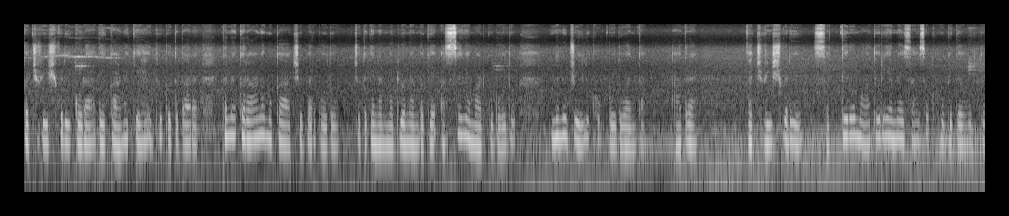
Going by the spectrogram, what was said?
ವಜ್ರೇಶ್ವರಿ ಕೂಡ ಅದೇ ಕಾರಣಕ್ಕೆ ಹೆದರು ಕೂತಿದ್ದಾರೆ. ತನ್ನ ಕರಾಳ ಮುಖ ಆಚೆ ಬರ್ಬೋದು. ಜೊತೆಗೆ ನನ್ನ ಮಗಳು ನನ್ನ ಬಗ್ಗೆ ಅಸಹ್ಯ ಮಾಡ್ಕೋಬಹುದು. ನಾನು ಜೈಲಿಗೆ ಹೋಗ್ಬೋದು ಅಂತ. ಆದರೆ ವಜ್ರೇಶ್ವರಿ ಸತ್ತಿರೋ ಮಾಧುರಿಯನ್ನೇ ಸಾಯಿಸೋಕೆ ಹೋಗಿದ್ದೆ ಹೊರತು.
